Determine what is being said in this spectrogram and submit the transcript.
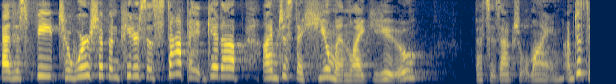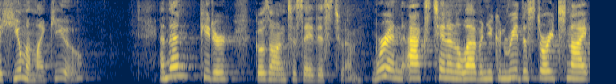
at his feet to worship, and Peter says, Stop it, get up. I'm just a human like you. That's his actual line. I'm just a human like you. And then Peter goes on to say this to him. We're in Acts 10 and 11. You can read the story tonight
